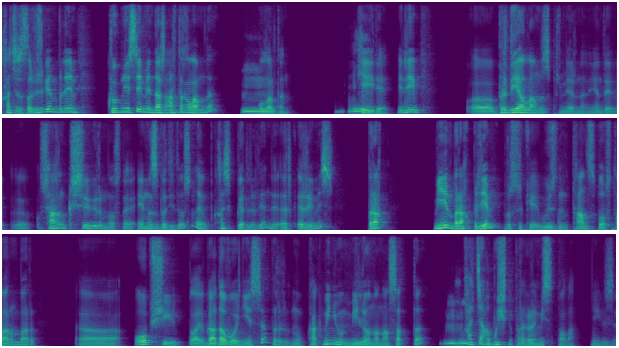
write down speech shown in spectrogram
қанша жасап жүргенін білемін. Көбінесе мен даже артық аламын да олардан. Кейде. Или ә, бірдей аламыз примерно. Енді шағын кішігірім осындай мсб дейді ғой сондай кәсіпкерлер енді ірі емес. Бірақ мен бірақ білем русеке өзінің таныс достарым бар. Ыыы общий былай годовой несі бір ну как минимум миллионнан асады да. Хотя обычный программист бала негізі.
